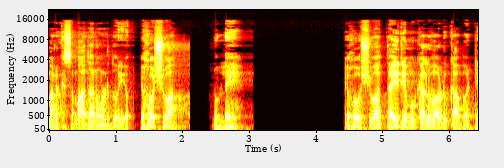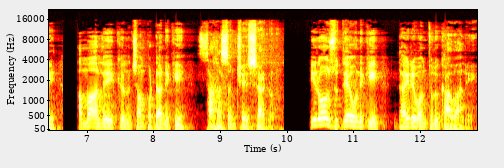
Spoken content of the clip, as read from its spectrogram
మనకు సమాధానం ఉండదు. యహోశివా నువ్వులే యహోశివా ధైర్యము కలవాడు కాబట్టి అమాలేకులను చంపడానికి సాహసం చేశాడు. ఈరోజు దేవునికి ధైర్యవంతులు కావాలి.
